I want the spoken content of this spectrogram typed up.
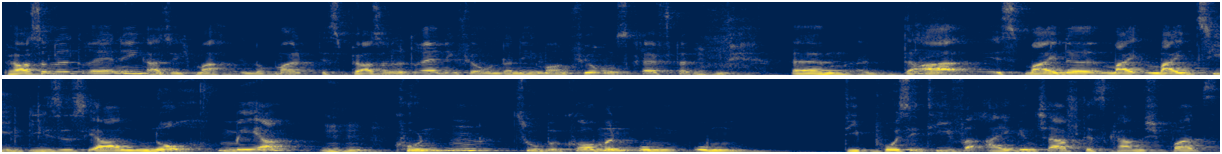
Personal Training, also ich mache nochmal das Personal Training für Unternehmer und Führungskräfte. Mhm. Ähm, da ist meine, mein, mein, Ziel dieses Jahr noch mehr mhm. Kunden zu bekommen, um, um die positive Eigenschaft des Kampfsports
